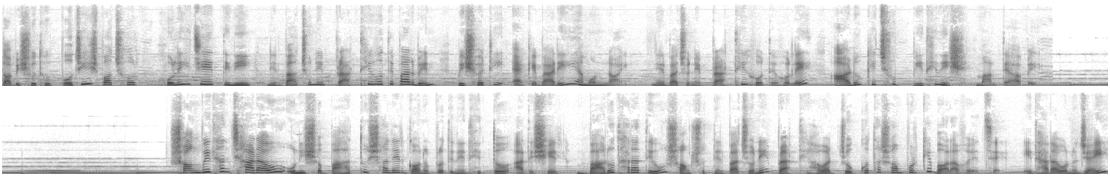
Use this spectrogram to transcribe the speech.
তবে শুধু পঁচিশ বছর হলেই যে তিনি নির্বাচনে প্রার্থী হতে পারবেন, বিষয়টি একেবারেই এমন নয়। নির্বাচনে প্রার্থী হতে হলে আরও কিছু বিধিনিষেধ মানতে হবে। সংবিধান ছাড়াও উনিশশো বাহাত্তর সালের গণপ্রতিনিধিত্ব আদেশের বারো ধারাতেও সংসদ নির্বাচনে প্রার্থী হওয়ার যোগ্যতা সম্পর্কে বলা হয়েছে। এই ধারা অনুযায়ী,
